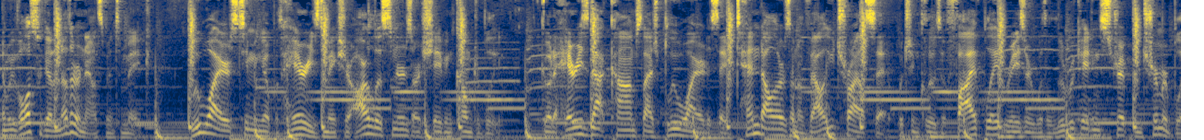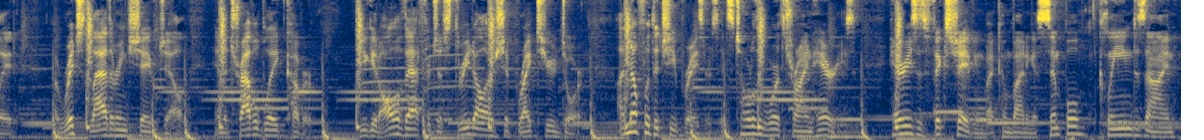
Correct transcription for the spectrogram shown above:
And we've also got another announcement to make. Blue Wire is teaming up with Harry's to make sure our listeners are shaving comfortably. Go to harrys.com slash bluewire to save $10 on a value trial set, which includes a five-blade razor with a lubricating strip and trimmer blade, a rich lathering shave gel, and a travel blade cover. You get all of that for just $3 shipped right to your door. Enough with the cheap razors, it's totally worth trying Harry's. Harry's is fixed shaving by combining a simple, clean design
